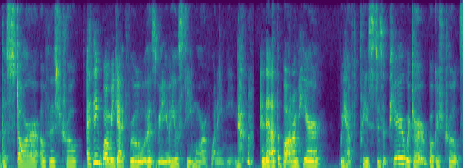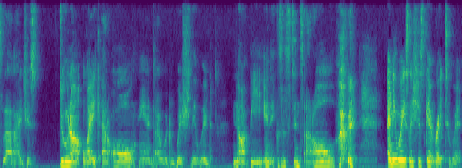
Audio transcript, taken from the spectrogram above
the star of this trope. I think when we get through this video, you'll see more of what I mean. and then at the bottom here, we have Please Disappear, which are bookish tropes that I just do not like at all and I would wish they would not be in existence at all. Anyways, let's just get right to it.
